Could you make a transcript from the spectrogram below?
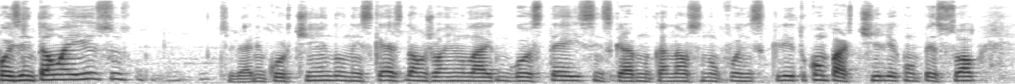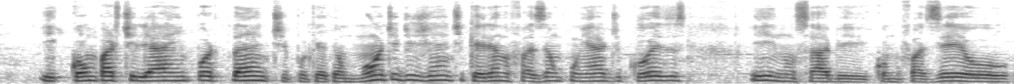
Pois então é isso. Estiverem curtindo, não esquece de dar um joinha, um like, um gostei, se inscreve no canal se não for inscrito, compartilha com o pessoal. E compartilhar é importante, porque tem um monte de gente querendo fazer um punhado de coisas e não sabe como fazer ou,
